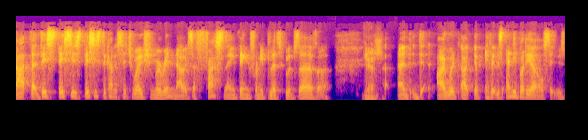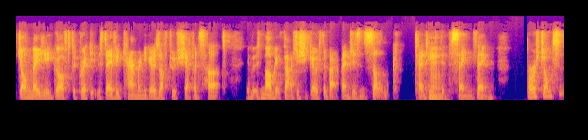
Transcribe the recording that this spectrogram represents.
That, that this this is this is the kind of situation we're in now. It's a fascinating thing for any political observer. Yes. And I would, I, if it was anybody else, it was John Major, he'd go off to the cricket. It was David Cameron, he goes off to a shepherd's hut. If it was Margaret Thatcher, she'd go to the back benches and sulk. Ted Heath mm. did the same thing. Boris Johnson,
